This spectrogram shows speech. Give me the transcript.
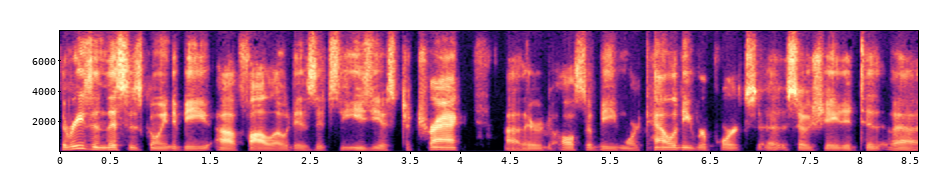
the reason this is going to be uh, followed is it's the easiest to track. Uh, there would also be mortality reports uh, associated to, uh,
